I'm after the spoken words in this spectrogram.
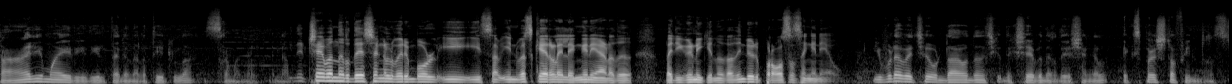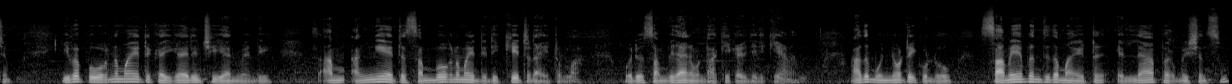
കാര്യമായ രീതിയിൽ തന്നെ നടത്തിയിട്ടുള്ള ശ്രമങ്ങൾ നിക്ഷേപ നിർദ്ദേശങ്ങൾ വരുമ്പോൾ ഈ ഈ ഇൻവെസ്റ്റ് കേരളയിൽ എങ്ങനെയാണത് പരിഗണിക്കുന്നത്? അതിന്റെ ഒരു പ്രോസസ്സ് എങ്ങനെയാവും? ഇവിടെ വെച്ച് ഉണ്ടാകുന്ന നിക്ഷേപ നിർദ്ദേശങ്ങൾ എക്സ്പ്രഷൻ ഓഫ് ഇൻട്രസ്റ്റും ഇവ പൂർണമായിട്ട് കൈകാര്യം ചെയ്യാൻ വേണ്ടി അങ്ങേയറ്റം സമ്പൂർണമായി ഡെഡിക്കേറ്റഡ് ആയിട്ടുള്ള ഒരു സംവിധാനം ഉണ്ടാക്കി കഴിഞ്ഞിരിക്കുകയാണ്. അത് മുന്നോട്ടേക്ക് കൊണ്ടുപോകും. സമയബന്ധിതമായിട്ട് എല്ലാ പെർമിഷൻസും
